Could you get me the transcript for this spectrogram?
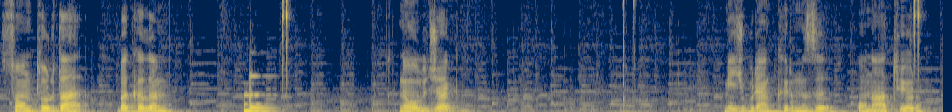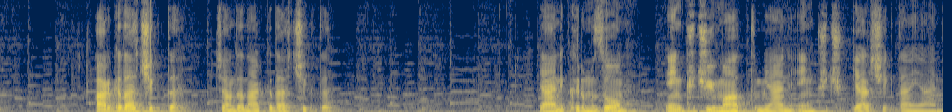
Son turda bakalım ne olacak? Mecburen kırmızı ona atıyorum. Arkadaş çıktı. Candan arkadaş çıktı. Yani kırmızı 10. En küçüğümü attım yani. En küçük gerçekten yani.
